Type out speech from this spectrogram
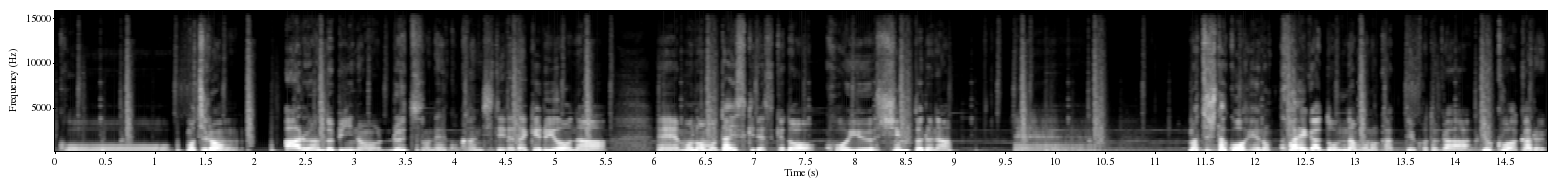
うこうもちろん R&B のルーツをねこう感じていただけるような、えーものも大好きですけどこういうシンプルな、えー松下洸平の声がどんなものかっていうことがよくわかる。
